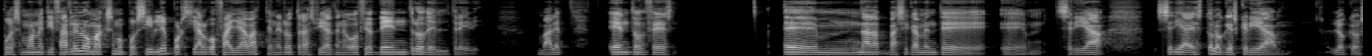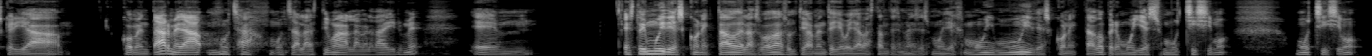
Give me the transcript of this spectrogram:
pues monetizarle lo máximo posible por si algo fallaba, tener otras vías de negocio dentro del trading, ¿vale? Entonces, em, nada, básicamente em, sería, sería esto lo que os quería lo que os quería comentar. Me da mucha, mucha lástima, la verdad, irme. Em, estoy muy desconectado de las bodas. Últimamente llevo ya bastantes meses muy, muy, muy desconectado, pero muy es muchísimo, muchísimo.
